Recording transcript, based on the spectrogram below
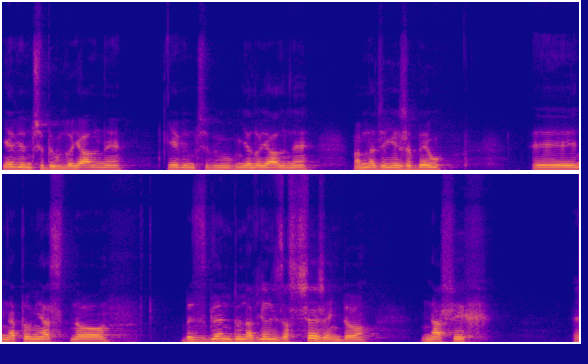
Nie wiem, czy był lojalny, nie wiem, czy był nielojalny. Mam nadzieję, że był. E, Natomiast no, bez względu na wiele zastrzeżeń do naszych e,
